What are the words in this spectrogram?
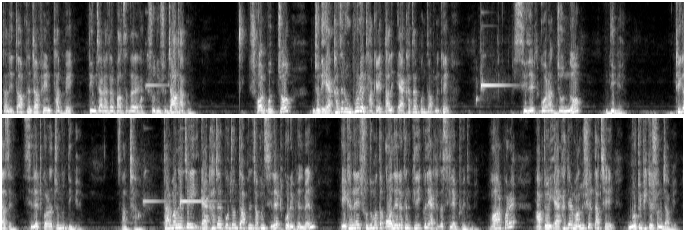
তাহলে তো আপনার যা ফ্রেন্ড থাকবে, তিন, চার হাজার, পাঁচ হাজার, একশো, দুইশো, যা থাকুক। সর্বোচ্চ যদি এক হাজার উপরে থাকে, তাহলে এক হাজার পর্যন্ত আপনাকে সিলেক্ট করার জন্য দিবে। ঠিক আছে? সিলেক্ট করার জন্য দিবে। আচ্ছা। তার মানে হচ্ছে এই এক হাজার পর্যন্ত আপনি যখন সিলেক্ট করে ফেলবেন, এখানে শুধুমাত্র অলের এখানে ক্লিক করলে এক হাজার সিলেক্ট হয়ে যাবে। হওয়ার পরে আপনি ওই এক হাজার মানুষের কাছে নোটিফিকেশন যাবে।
